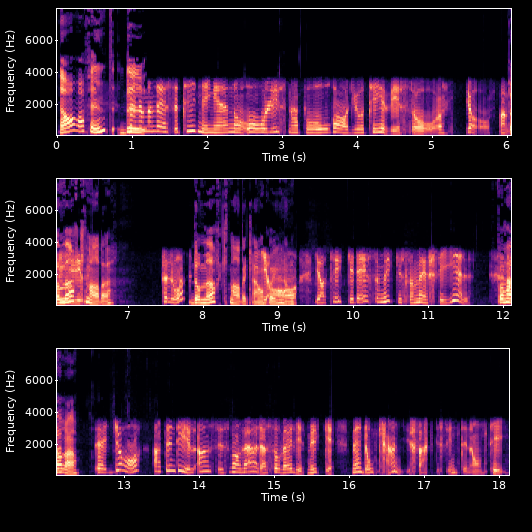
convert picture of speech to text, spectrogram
Ja, vad fint. Du... Men när man läser tidningen och, och lyssnar på radio och tv så, ja... Man De mörknar det. Förlåt? De mörknar det kanske Ja, igen. jag tycker det är så mycket som är fel. Få höra. Att, eh, ja, att en del anses vara värda så väldigt mycket, men de kan ju faktiskt inte någonting.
